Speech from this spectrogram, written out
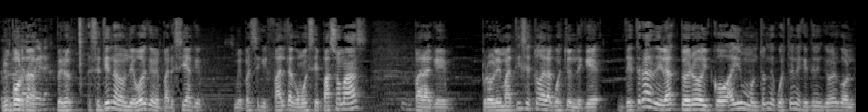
No importa, pero se entiende a donde voy que me parecía que, me parece que falta como ese paso más para que problematices toda la cuestión de que detrás del acto heroico hay un montón de cuestiones que tienen que ver con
